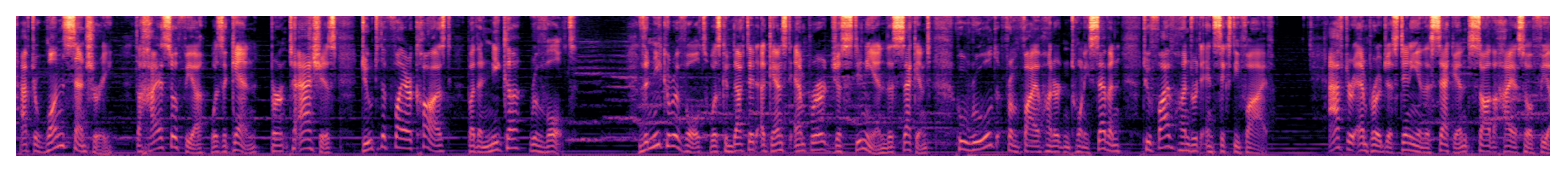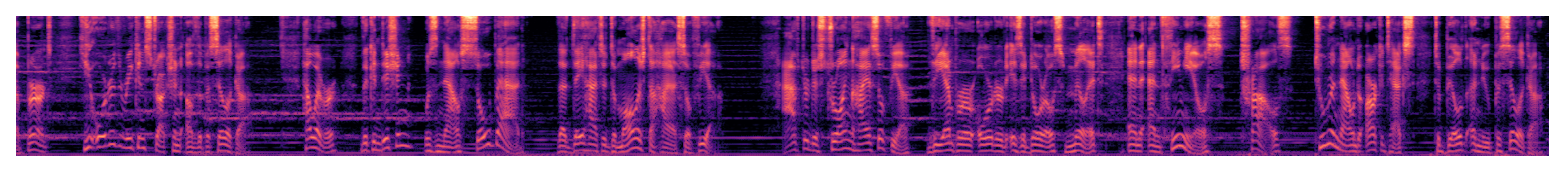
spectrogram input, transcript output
After one century, the Hagia Sophia was again burnt to ashes due to the fire caused by the Nika Revolt. The Nika Revolt was conducted against Emperor Justinian II, who ruled from 527 to 565. After Emperor Justinian II saw the Hagia Sophia burnt, he ordered the reconstruction of the basilica. However, the condition was now so bad that they had to demolish the Hagia Sophia. After destroying the Hagia Sophia, the emperor ordered Isidoros Millet and Anthemios Tralles, two renowned architects, to build a new basilica.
